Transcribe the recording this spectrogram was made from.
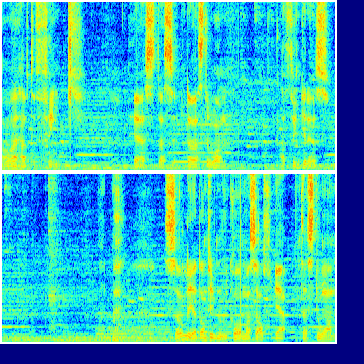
Oh, I have to think. Yes, that's it. That's the one. I think it is. Suddenly, I don't even recall myself. Yeah, that's the one.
